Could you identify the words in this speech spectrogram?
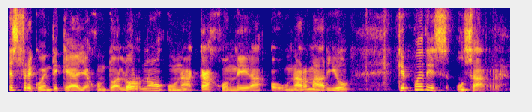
Es frecuente que haya junto al horno una cajonera o un armario que puedes usar.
